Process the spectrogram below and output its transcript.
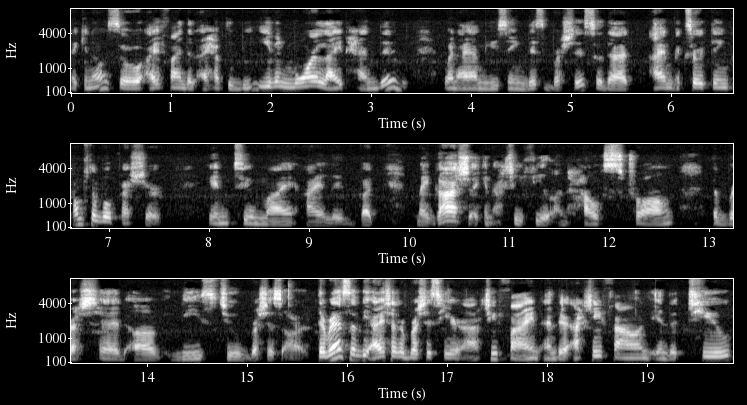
like you know so I find that I have to be even more light-handed when I am using these brushes so that I'm exerting comfortable pressure into my eyelid. But my gosh I can actually feel on how strong the brush head of these two brushes are. The rest of the eyeshadow brushes here are actually fine and they're actually found in the two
